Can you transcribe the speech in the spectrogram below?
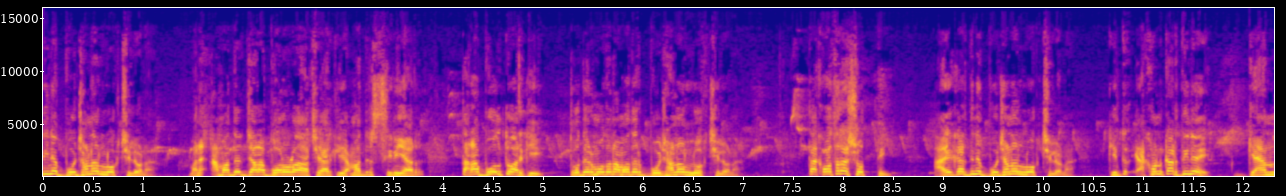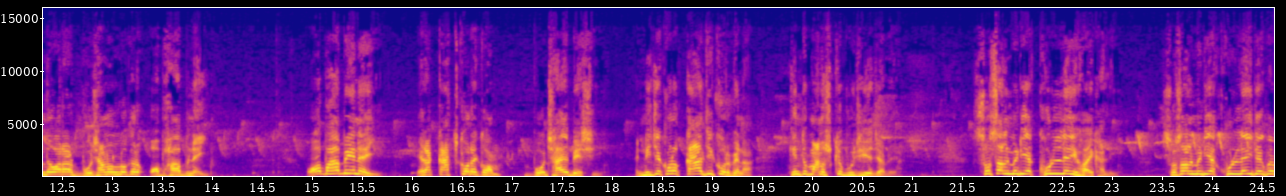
দিনে বোঝানোর লোক ছিল না। মানে আমাদের যারা বড়রা আছে আর কি, আমাদের সিনিয়র তারা বলতো আর কি, তোদের মতন আমাদের বোঝানোর লোক ছিল না। তা কথাটা সত্যি, আগেকার দিনে বোঝানোর লোক ছিল না। কিন্তু এখনকার দিনে জ্ঞান দেওয়ার আর বোঝানোর লোকের অভাব নেই। অভাবই নেই, এরা কাজ করে কম, বোঝায় বেশি। নিজে কোনো কাজই করবে না, কিন্তু মানুষকে বুঝিয়ে যাবে। সোশ্যাল মিডিয়া খুললেই হয় খালি। সোশ্যাল মিডিয়া খুললেই দেখবে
